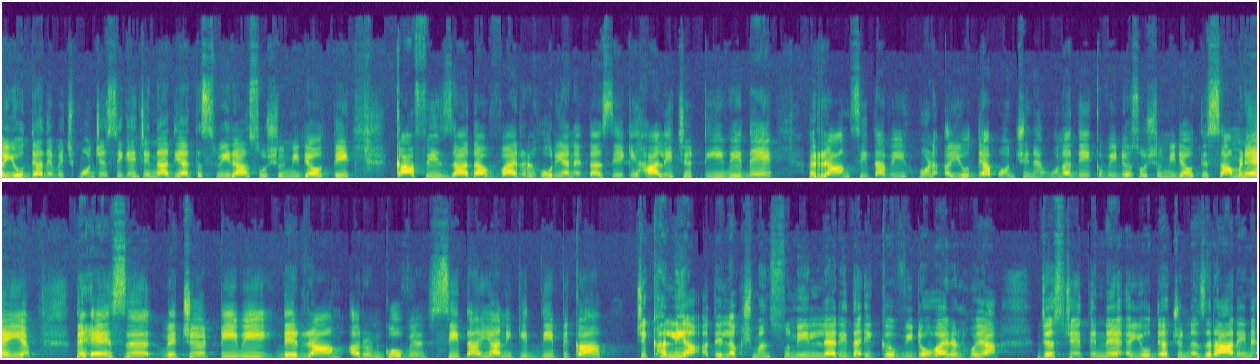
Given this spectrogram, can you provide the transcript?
ਅਯੋਧਿਆ ਦੇ ਵਿੱਚ ਪਹੁੰਚੇ ਸੀਗੇ, ਜਿਨ੍ਹਾਂ ਦੀਆਂ ਤਸਵੀਰਾਂ ਸੋਸ਼ਲ ਮੀਡੀਆ ਉੱਤੇ ਕਾਫੀ ਜ਼ਿਆਦਾ ਵਾਇਰਲ ਹੋ ਰਹੀਆਂ ਨੇ। ਦੱਸ ਦਈਏ ਕਿ ਹਾਲ ਹੀ 'ਚ ਟੀਵੀ ਦੇ ਰਾਮ ਸੀਤਾ ਵੀ ਹੁਣ ਅਯੋਧਿਆ ਪਹੁੰਚੇ ਨੇ। ਉਹਨਾਂ ਦੀ ਇੱਕ ਵੀਡੀਓ ਸੋਸ਼ਲ ਮੀਡੀਆ ਉੱਤੇ ਸਾਹਮਣੇ ਆਈ ਹੈ ਤੇ ਇਸ ਵਿੱਚ ਟੀਵੀ ਦੇ ਰਾਮ ਅਰੁਣ ਗੋਵਿਲ, ਸੀਤਾ ਯਾਨੀ ਕਿ ਦੀਪਿਕਾ ਚਿਖਲੀਆ ਅਤੇ ਲਕਸ਼ਮਣ ਸੁਨੀਲ ਲਹਿਰੀ ਦਾ ਇੱਕ ਵੀਡੀਓ ਵਾਇਰਲ ਹੋਇਆ, ਜਿਸ 'ਚ ਇਹ ਤਿੰਨੇ ਅਯੋਧਿਆ 'ਚ ਨਜ਼ਰ ਆ ਰਹੇ ਨੇ।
